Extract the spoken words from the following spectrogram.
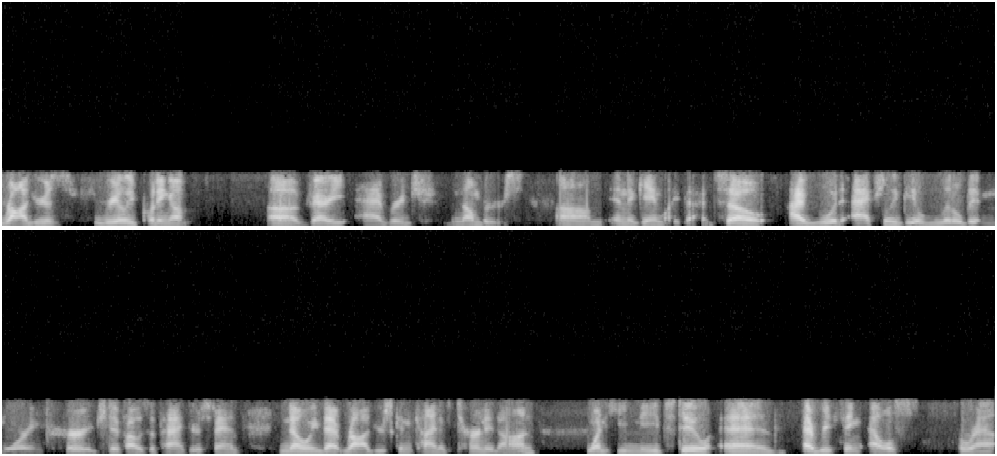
Rodgers really putting up uh, very average numbers um, in a game like that. So I would actually be a little bit more encouraged if I was a Packers fan, knowing that Rodgers can kind of turn it on when he needs to, and everything else around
